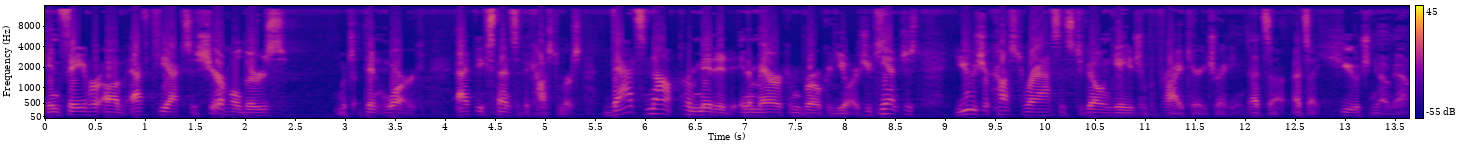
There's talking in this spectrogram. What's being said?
in favor of FTX's shareholders, which didn't work, at the expense of the customers. That's not permitted in American broker dealers. You can't just use your customer assets to go engage in proprietary trading. That's a, that's a huge no no.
